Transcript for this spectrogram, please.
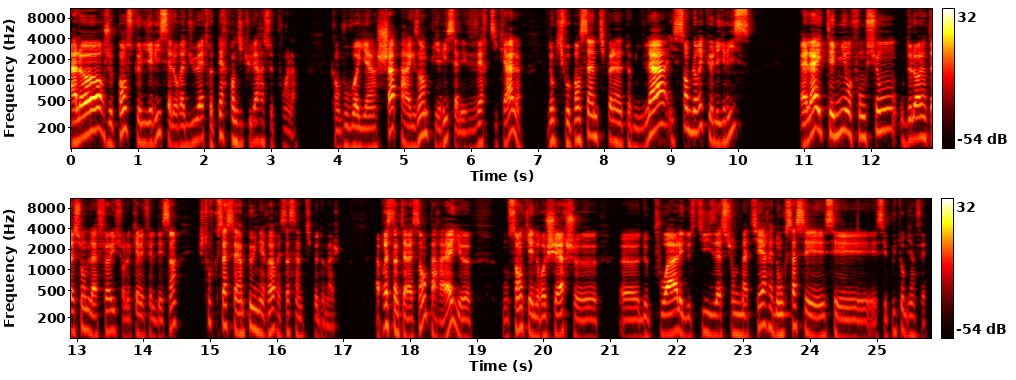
Alors, je pense que l'iris, elle aurait dû être perpendiculaire à ce point-là. Quand vous voyez un chat, par exemple, l'iris, elle est verticale. Donc, il faut penser un petit peu à l'anatomie. Là, il semblerait que l'iris, elle a été mise en fonction de l'orientation de la feuille sur laquelle est fait le dessin. Je trouve que ça, c'est un peu une erreur et ça, c'est un petit peu dommage. Après, c'est intéressant, pareil. Euh, on sent qu'il y a une recherche euh, euh, de poils et de stylisation de matière. Et donc, ça, c'est plutôt bien fait.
